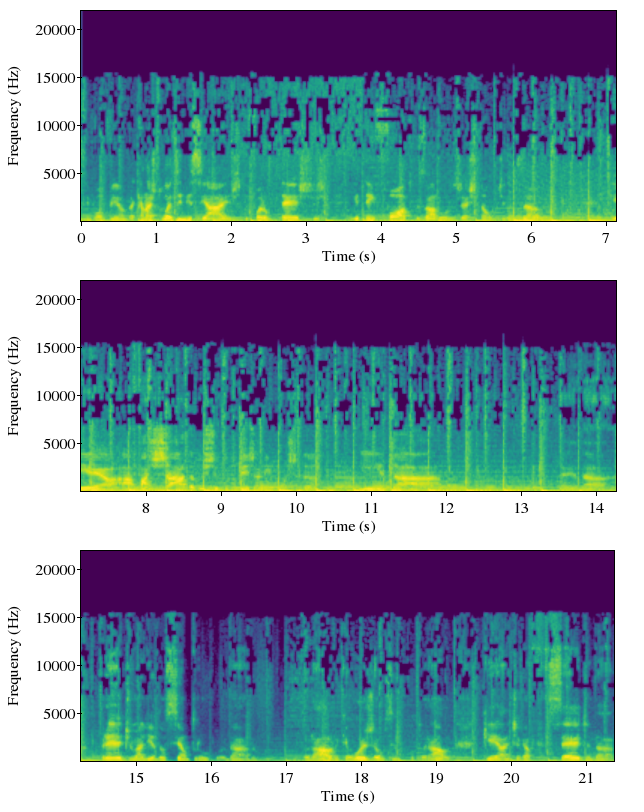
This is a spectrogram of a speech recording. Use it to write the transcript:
Desenvolvendo. Aquelas duas iniciais que foram testes e tem foto que os alunos já estão utilizando, que é a, fachada do Instituto Benjamin Constant e da, é, da prédio ali do centro da, do cultural, né, que hoje é o centro cultural, que é a antiga sede da,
